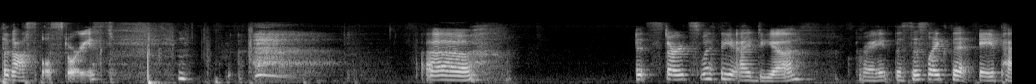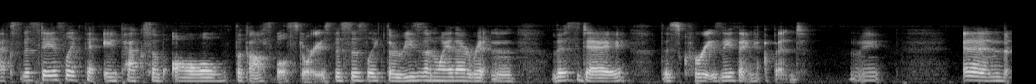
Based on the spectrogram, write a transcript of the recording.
the gospel stories. uh, it starts with the idea, right? This is like the apex. This day is like the apex of all the gospel stories. This is like the reason why they're written. This day, this crazy thing happened, right? And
